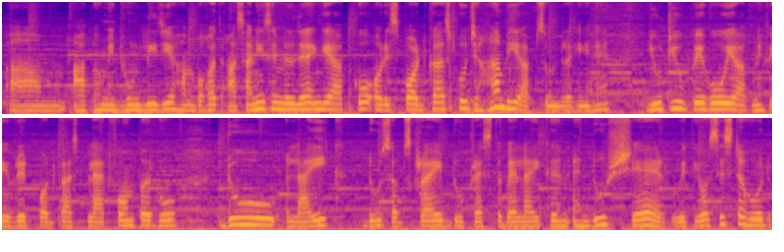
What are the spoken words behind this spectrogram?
Um, आप हमें ढूंढ लीजिए हम बहुत आसानी से मिल जाएँगे आपको और इस पॉडकास्ट को जहाँ भी आप सुन रहे हैं यूट्यूब पे हो या अपने फेवरेट पॉडकास्ट प्लेटफॉर्म पर हो do like do subscribe, do press the bell icon, and do share with your sisterhood,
